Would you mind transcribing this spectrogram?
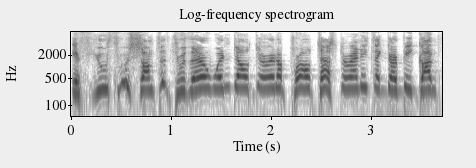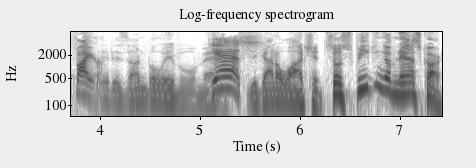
if you threw something through their window during a protest or anything, there'd be gunfire. It is unbelievable, man. Yes. You got to watch it. So, speaking of NASCAR,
